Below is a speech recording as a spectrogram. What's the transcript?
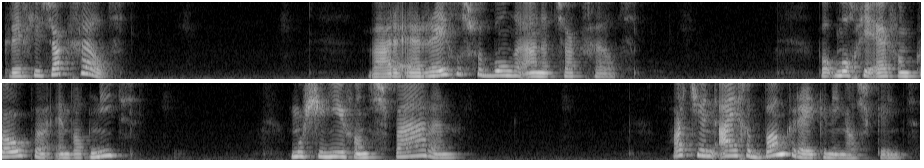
Kreeg je zakgeld Waren er regels verbonden aan het zakgeld? Wat mocht je ervan kopen en wat niet? Moest je hiervan sparen? Had je een eigen bankrekening als kind?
